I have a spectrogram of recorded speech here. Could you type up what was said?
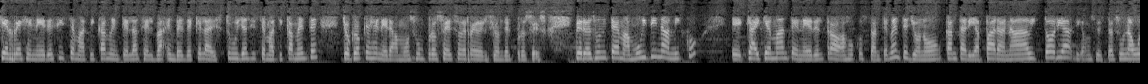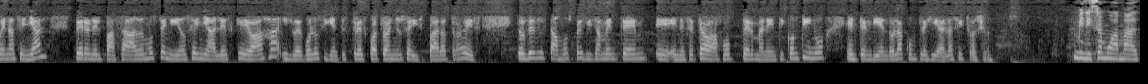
que regenere sistemáticamente la selva en vez de que la destruya sistemáticamente, yo creo que generamos un proceso de reversión del proceso. Pero es un tema muy dinámico eh, que hay que mantener el trabajo constantemente. Yo no cantaría para nada victoria, digamos, esta es una buena señal, pero en el pasado hemos tenido señales que baja y luego en los siguientes tres, cuatro años se dispara otra vez. Entonces estamos precisamente eh, en ese trabajo permanente y continuo, entendiendo la complejidad de la situación. Ministra Muhammad,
